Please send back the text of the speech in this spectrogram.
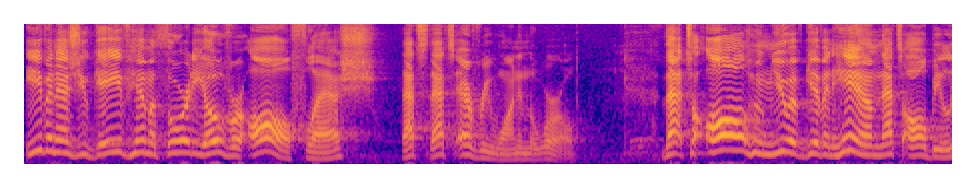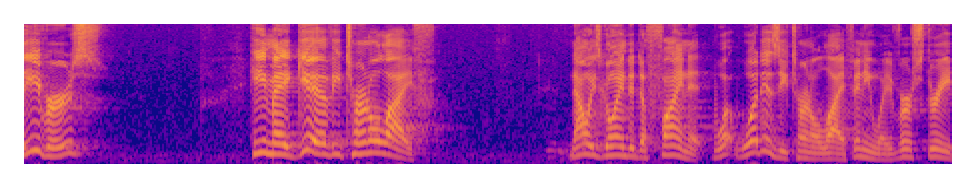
Even as you gave him authority over all flesh, that's, that's everyone in the world, that to all whom you have given him, that's all believers, he may give eternal life. Now he's going to define it. What, what is eternal life anyway? Verse 3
